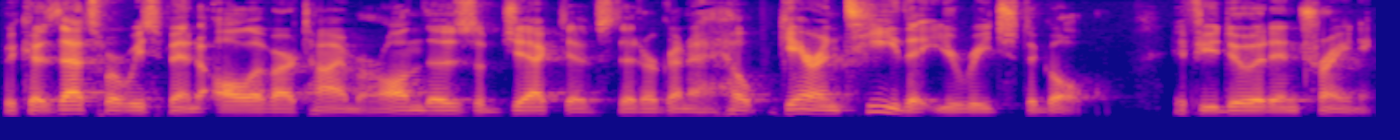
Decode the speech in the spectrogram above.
because that's where we spend all of our time are on those objectives that are going to help guarantee that you reach the goal if you do it in training.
